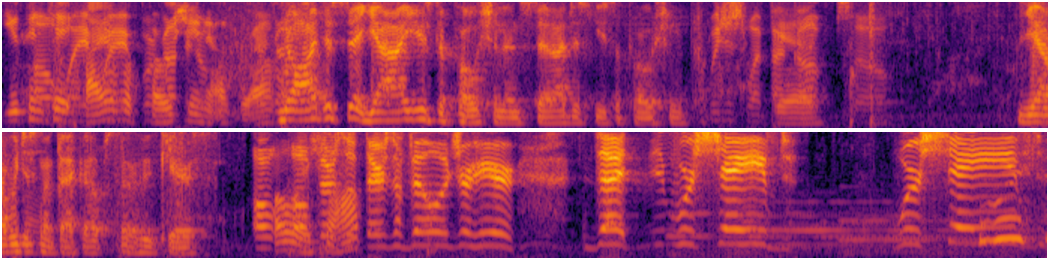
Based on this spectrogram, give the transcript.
you can Oh, take. wait, I wait, have a we're about to potion of ground. No, I just said yeah. I used a potion instead. I just used a potion. We just went back Yeah. up, so. Yeah, we just went back up, so who cares? Oh, Oh, oh, a there's a there's a villager here. That we're shaved. We're shaved.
